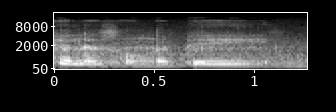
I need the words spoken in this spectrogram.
killers on the beat.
